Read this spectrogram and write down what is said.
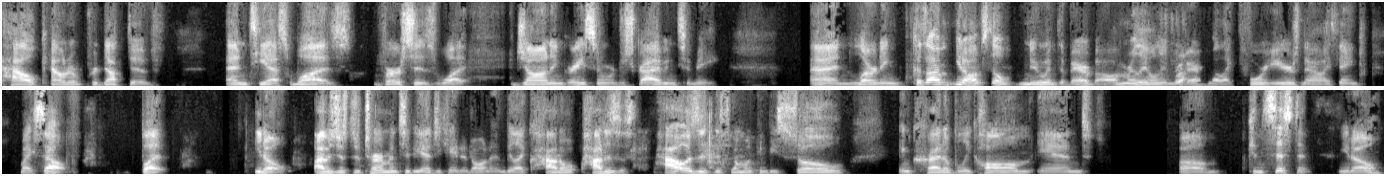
how counterproductive nts was versus what john and grayson were describing to me and learning because I'm, you know, I'm still new into barebow. I'm really only in the Right. like four years now, I think, myself. But you know, I was just determined to be educated on it and be like, how do how does this how is it that someone can be so incredibly calm and um consistent, you know,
